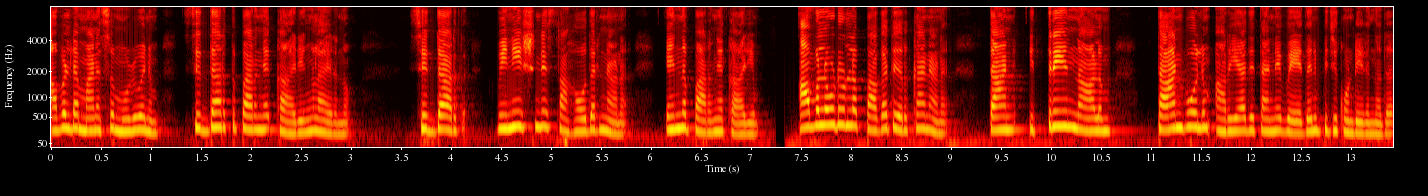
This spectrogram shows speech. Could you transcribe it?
അവളുടെ മനസ്സ് മുഴുവനും സിദ്ധാർത്ഥ് പറഞ്ഞ കാര്യങ്ങളായിരുന്നു. സിദ്ധാർത്ഥ് വിനീഷിന്റെ സഹോദരനാണ് എന്ന് പറഞ്ഞ കാര്യം അവളോടുള്ള പക തീർക്കാനാണ് താൻ ഇത്രയും നാളും താൻ പോലും അറിയാതെ തന്നെ വേദനിപ്പിച്ചു കൊണ്ടിരുന്നത്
